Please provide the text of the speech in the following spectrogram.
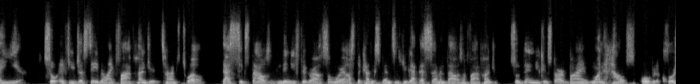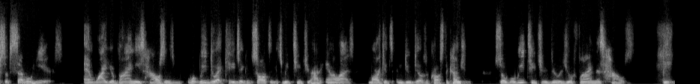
a year. So if you're just saving like five hundred times twelve that's 6,000. And then you figure out somewhere else to cut expenses. You got that 7,500. So then you can start buying one house over the course of several years. And while you're buying these houses, what we do at KJ Consulting is we teach you how to analyze markets and do deals across the country. So what we teach you to do is you'll find this house, be,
